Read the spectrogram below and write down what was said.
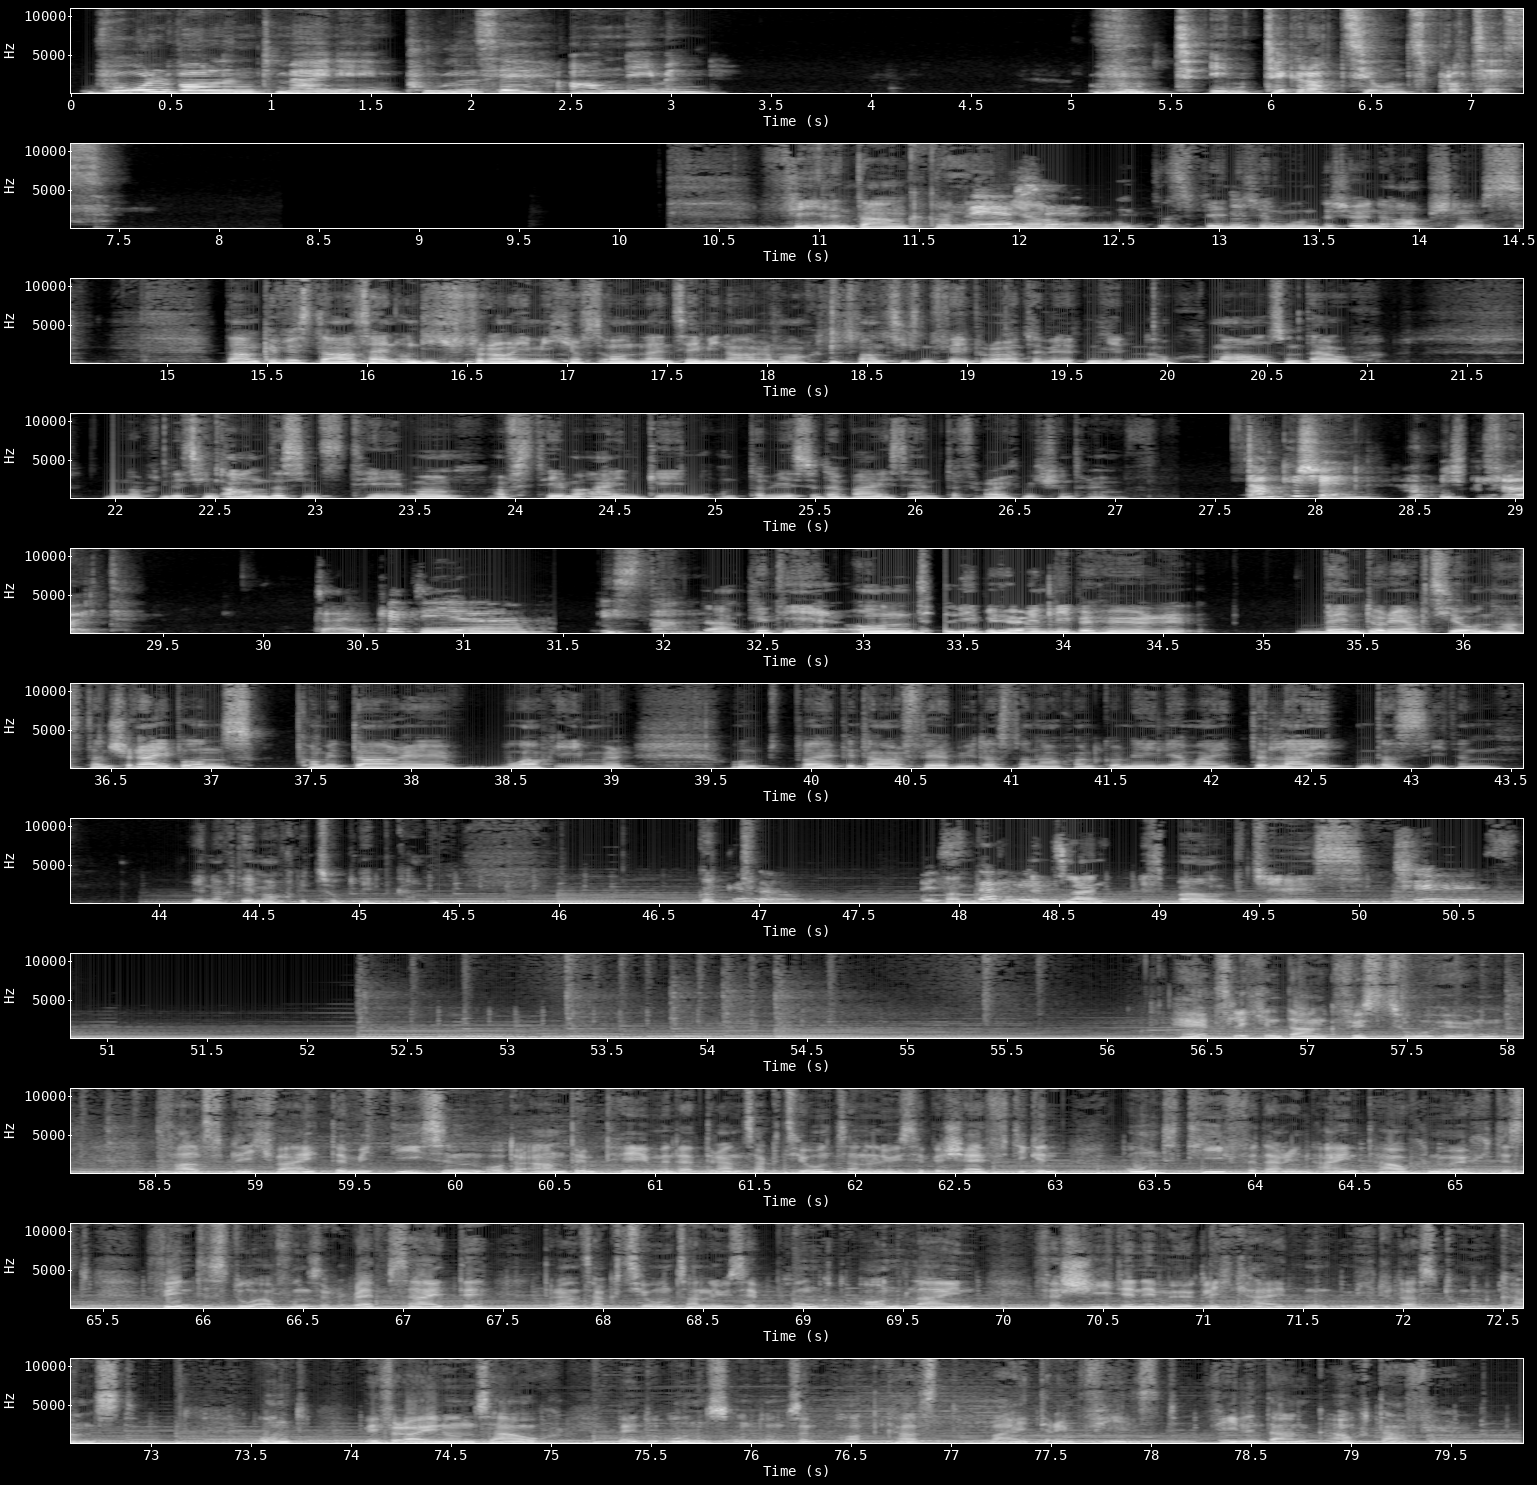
wohlwollend meine Impulse annehmen. Wutintegrationsprozess. Vielen Dank, Cornelia. Und das finde ich ein mhm. wunderschöner Abschluss. Danke fürs Dasein und ich freue mich aufs Online-Seminar am 28. Februar. Da werden wir nochmals und auch noch ein bisschen anders ins Thema, aufs Thema eingehen und da wirst du dabei sein. Da freue ich mich schon drauf. Dankeschön. Hat mich gefreut. Danke dir. Bis dann. Danke dir und liebe Hörerinnen, liebe Hörer, wenn du Reaktionen hast, dann schreib uns Kommentare, wo auch immer. Und bei Bedarf werden wir das dann auch an Cornelia weiterleiten, dass sie dann je nachdem auch Bezug nehmen kann. Gut. Genau. Bis Dann dahin. Gute Zeit. Bis bald. Tschüss. Tschüss. Herzlichen Dank fürs Zuhören. Falls du dich weiter mit diesem oder anderen Themen der Transaktionsanalyse beschäftigen und tiefer darin eintauchen möchtest, findest du auf unserer Webseite transaktionsanalyse.online verschiedene Möglichkeiten, wie du das tun kannst. Und wir freuen uns auch, wenn du uns und unseren Podcast weiterempfiehlst. Vielen Dank auch dafür.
